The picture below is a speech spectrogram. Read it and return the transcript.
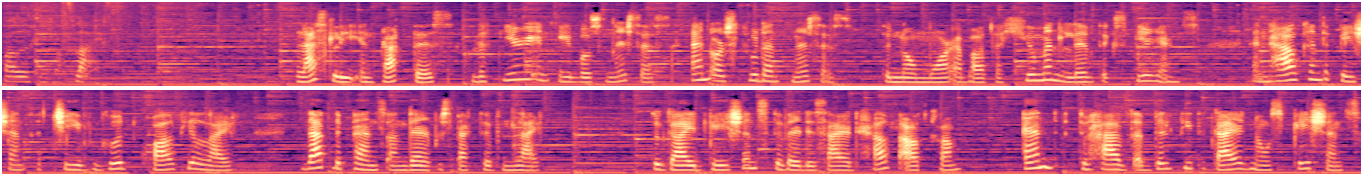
quality of life. Lastly, in practice, the theory enables nurses and or student nurses to know more about the human lived experience and how can the patient achieve good quality life that depends on their perspective in life to guide patients to their desired health outcome, and to have the ability to diagnose patients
